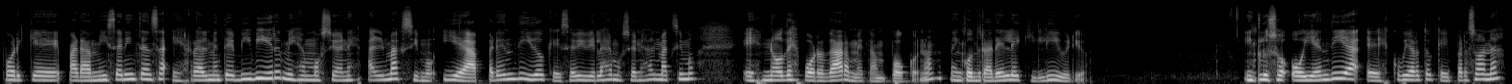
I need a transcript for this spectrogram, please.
porque para mí ser intensa es realmente vivir mis emociones al máximo y he aprendido que ese vivir las emociones al máximo es no desbordarme tampoco, ¿no? Encontrar el equilibrio. Incluso hoy en día he descubierto que hay personas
